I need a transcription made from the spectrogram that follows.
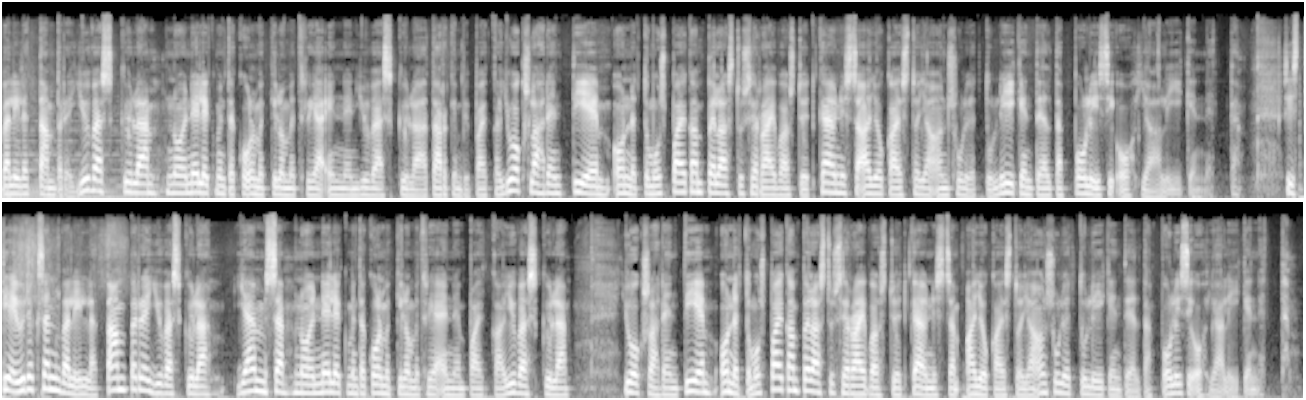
välille Tampere-Jyväskylä, noin 43 kilometriä ennen Jyväskylää. Tarkempi paikka Juokslahden tie. Onnettomuuspaikan pelastus- ja raivaustyöt käynnissä ajokaistoja on suljettu liikenteeltä. Poliisi ohjaa liikennettä. Siis tie 9 välillä Tampere, Jyväskylä, Jämsä, noin 43 kilometriä ennen paikkaa Jyväskylä. Juokslahden tie. Onnettomuuspaikan pelastus- ja raivaustyöt käynnissä. Ajokaistoja on suljettu liikenteeltä. Poliisi ohjaa liikennettä.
